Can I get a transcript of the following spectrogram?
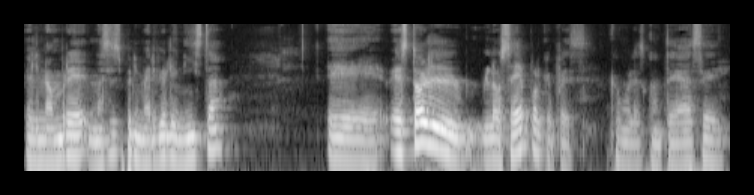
el nombre, no sé si primer violinista. Eh, esto lo sé porque pues, como les conté hace,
